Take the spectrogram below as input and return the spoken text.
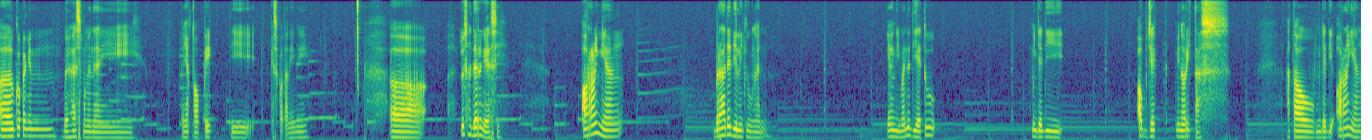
uh, gue pengen bahas mengenai banyak topik di kesempatan ini. Uh, lu sadar gak sih? Orang yang berada di lingkungan yang di mana dia itu menjadi objek minoritas atau menjadi orang yang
